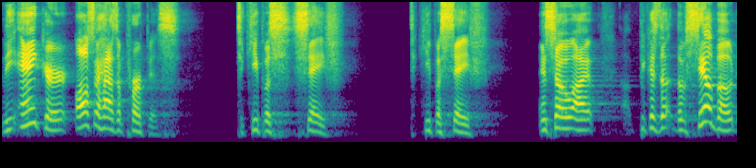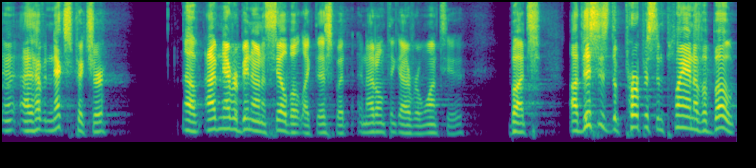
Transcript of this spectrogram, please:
The anchor also has a purpose to keep us safe, to keep us safe. And so, because the, the sailboat, I have a next picture, now, I've never been on a sailboat like this, but, and I don't think I ever want to. But uh, this is the purpose and plan of a boat.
